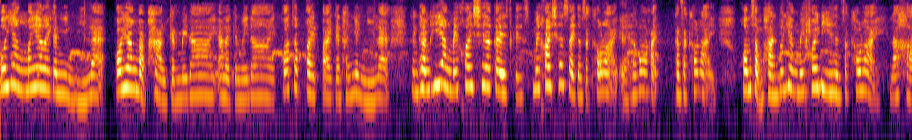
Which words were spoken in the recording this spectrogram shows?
ก็ยังไม่อะไรกันอย่างนี้แหละ ก็ยังแบบห่างกันไม่ได้ อะไรกันไม่ได้ ก็จะไปไปกันทั้งอย่างนี้แหละ ทั้งทั้งที่ยังไม่ค่อยเชื่อกันไม่ค่อยเชื่อใจกันสักเท่าไหร่อะไรเท่าไหร่ กันสักเท่าไหร่ ความสัมพันธ์ก็ยังไม่ค่อยดีกันสักเท่าไหร่นะคะ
